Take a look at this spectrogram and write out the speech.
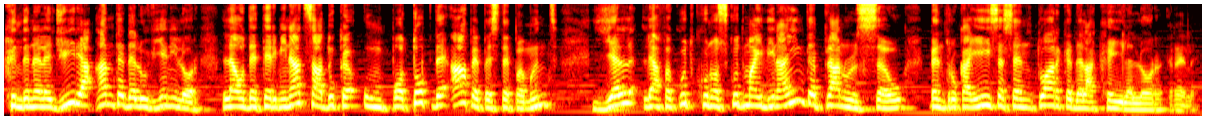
când nelegiuirea antedeluvienilor le-au determinat să aducă un potop de ape peste pământ, el le-a făcut cunoscut mai dinainte planul său pentru ca ei să se întoarcă de la căile lor rele.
